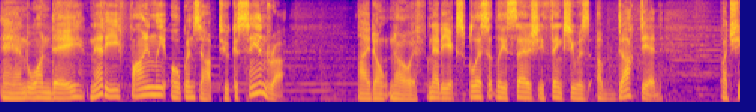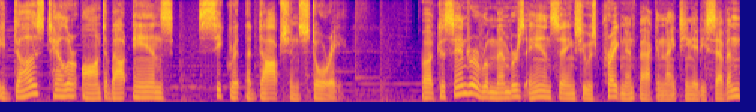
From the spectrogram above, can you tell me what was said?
And one day, Netty finally opens up to Cassandra. I don't know if Netty explicitly says she thinks she was abducted, but she does tell her aunt about Anne's secret adoption story. But Cassandra remembers Anne saying she was pregnant back in 1987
